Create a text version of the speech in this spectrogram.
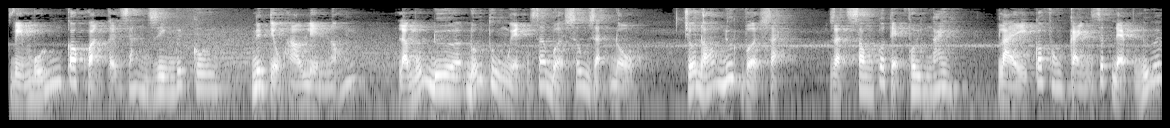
Vì muốn có khoảng thời gian riêng với cô, nên Tiểu Hào liền nói là muốn đưa Đỗ Thu Nguyệt ra bờ sông giặt đồ, chỗ đó nước vừa sạch, giặt xong có thể phơi ngay, lại có phong cảnh rất đẹp nữa.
